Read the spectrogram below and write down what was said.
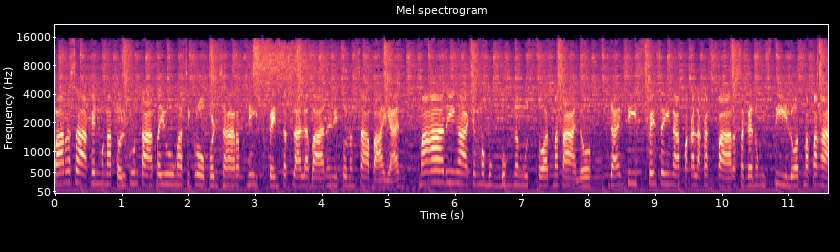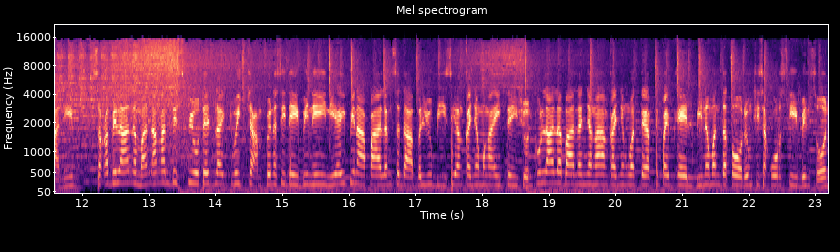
Para sa akin mga tol, kung tatayo nga si Crawford sa harap ni Spence at lalabanan ito ng sabayan, maaari nga siyang mabugbog ng gusto at matalo dahil si Spence ay napakalakas para sa ganong estilo at mapanganib. Sa kabila naman, ang undisputed lightweight champion na si David Haney ay pinapaalam sa WBC ang kanyang mga intensyon kung lalabanan niya nga ang kanyang 135 LB na mandatoryong si Shakur Stevenson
